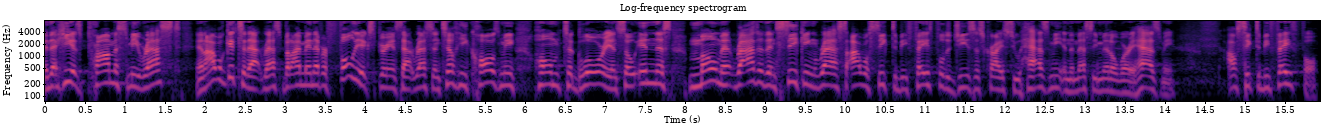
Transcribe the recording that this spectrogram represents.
and that He has promised me rest, and I will get to that rest, but I may never fully experience that rest until He calls me home to glory. And so, in this moment, rather than seeking rest, I will seek to be faithful to Jesus Christ, who has me in the messy middle where He has me. I'll seek to be faithful,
